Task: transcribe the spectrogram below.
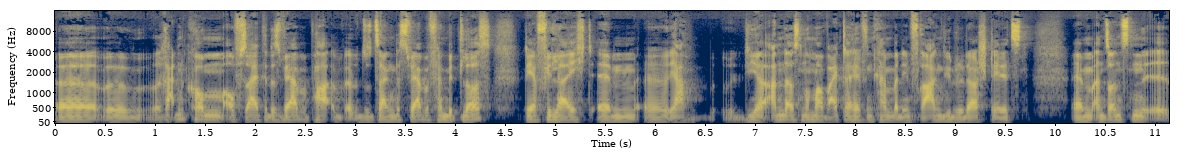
äh, äh, rankommen auf Seite des Werbe sozusagen des Werbevermittlers, der vielleicht ähm, äh, ja dir anders nochmal weiterhelfen kann bei den Fragen, die du da stellst. Ähm, ansonsten äh,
